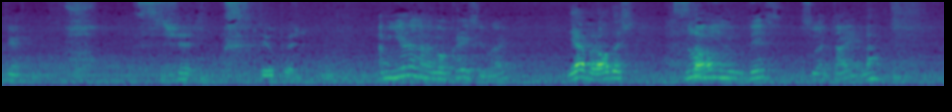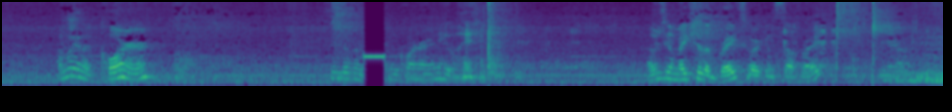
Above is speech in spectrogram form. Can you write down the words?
Okay. Shit, stupid. I mean, you're not gonna go crazy, right? Yeah, but all this No, stuff. I mean this. Should I tie it? No. I'm looking at the corner. This thing doesn't corner anyway. I'm just gonna make sure the brakes work and stuff, right? Yeah.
